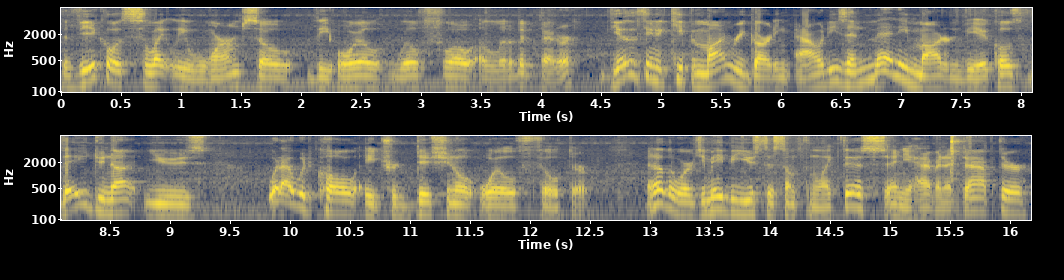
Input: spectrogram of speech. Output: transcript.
The vehicle is slightly warm, so the oil will flow a little bit better. The other thing to keep in mind regarding Audis and many modern vehicles, they do not use what I would call a traditional oil filter. In other words, you may be used to something like this and you have an adapter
